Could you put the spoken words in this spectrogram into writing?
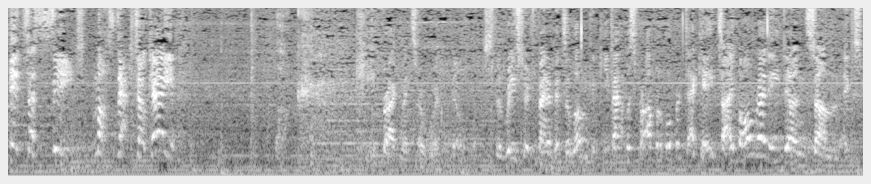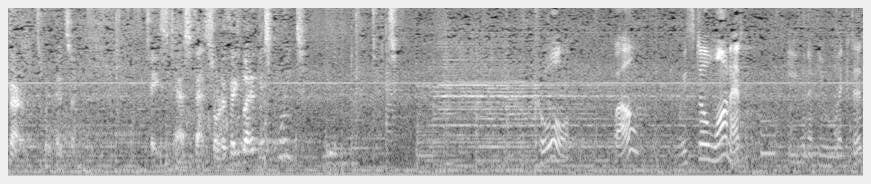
It's a siege, mustache, okay? Look, key fragments are worth billions. The research benefits alone could keep Atlas profitable for decades. I've already done some experiments with it, some taste test, that sort of thing, but at this point, you've earned it. Cool. Well, we still want it, even if you licked it.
